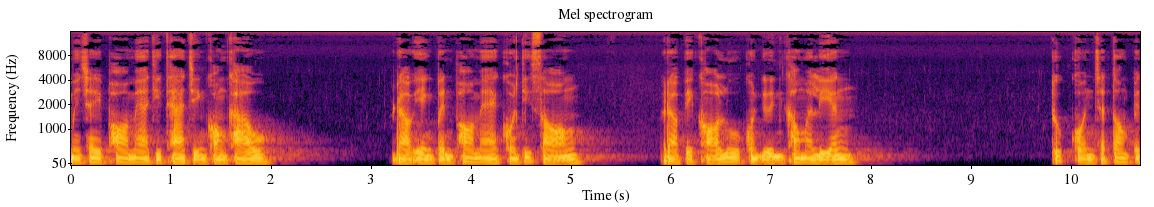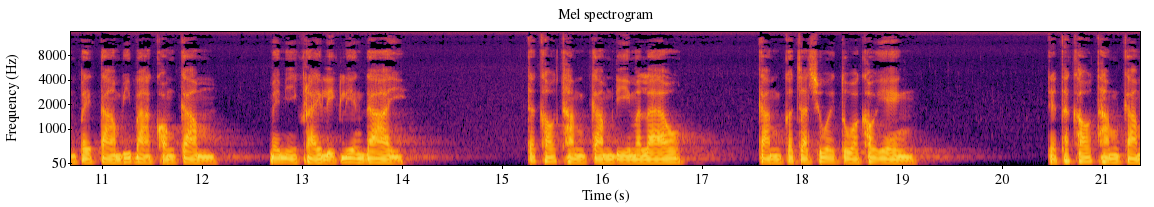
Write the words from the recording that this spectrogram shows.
ไม่ใช่พ่อแม่ที่แท้จริงของเขา เราเองเป็นพ่อแม่คนที่สอง เราไปขอลูกคนอื่นเข้ามาเลี้ยง ทุกคนจะต้องเป็นไปตามวิบากของกรรม ไม่มีใครหลีกเลี่ยงได้ ถ้าเขาทำกรรมดีมาแล้ว กรรมก็จะช่วยตัวเขาเอง แต่ถ้าเขาทำกรรม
